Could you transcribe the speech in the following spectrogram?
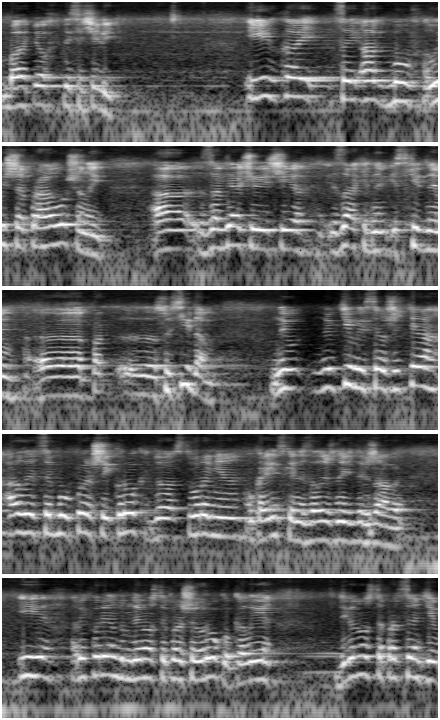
багатьох тисячоліть. І хай цей акт був лише проголошений, а завдячуючи і західним і східним е, е, сусідам, не, в- не втілився в життя, але це був перший крок до створення Української незалежної держави. І референдум 91-го року, коли 90%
